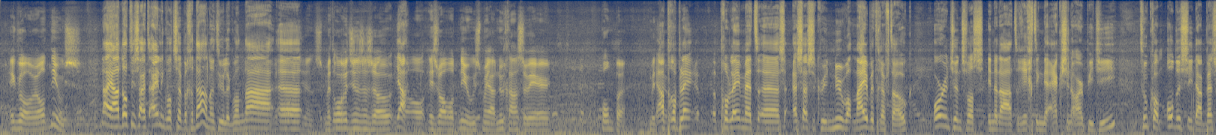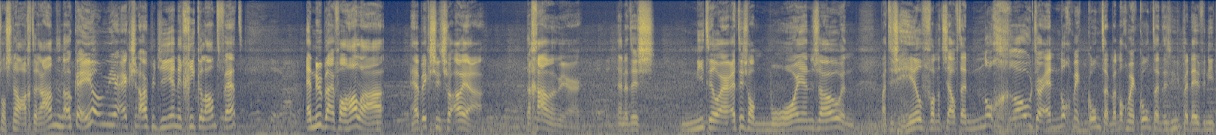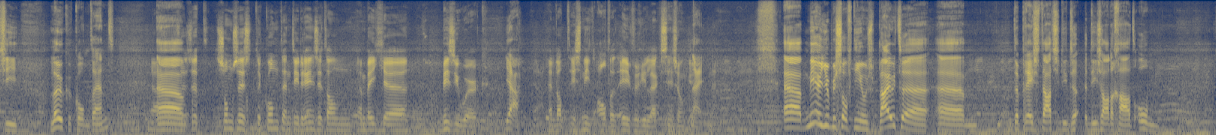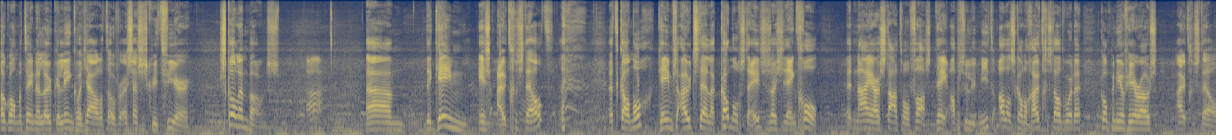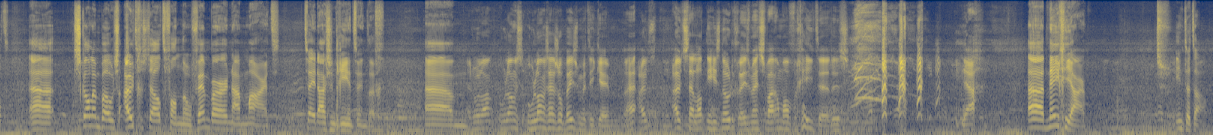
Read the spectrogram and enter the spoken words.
Ik wil wel wat nieuws. Nou ja, dat is uiteindelijk wat ze hebben gedaan natuurlijk. Want na... eh, Origins. Met Origins en zo Ja. wel, is wel wat nieuws. Maar ja, nu gaan ze weer pompen. Met Ja, het probleem, het probleem met eh, Assassin's Creed nu, wat mij betreft ook. Origins was inderdaad richting de action RPG. Toen kwam Odyssey daar best wel snel achteraan. Toen, Oké, oh, weer action RPG en in Griekenland, vet. En nu bij Valhalla heb ik zoiets van, oh ja, daar gaan we weer. En het is niet heel erg, het is wel mooi en zo. En, maar het is heel van hetzelfde en nog groter en nog meer content. Maar nog meer content is niet per definitie leuke content. Ja, Ehm, soms, is het, soms is de content die erin zit dan een beetje busy work. Ja, En dat is niet altijd even relaxed in zo'n game. Nee. Eh, meer Ubisoft nieuws buiten ehm, de presentatie die, de- die ze hadden gehad om. Ook wel meteen een leuke link, want jij had het over Assassin's Creed 4. Skull and Bones. Ah, Ehm, de game is uitgesteld. het kan nog. Games uitstellen kan nog steeds. Dus als je denkt, goh, het najaar staat wel vast. Nee, absoluut niet. Alles kan nog uitgesteld worden. Company of Heroes uitgesteld. Eh Skull and Bones uitgesteld van november naar maart 2023. Ehm, en hoe lang, hoe, lang, hoe lang zijn ze al bezig met die game? Uit, uitstellen had niet eens nodig geweest. Mensen waren hem al vergeten. Dus ja, Eh, negen jaar. In totaal.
